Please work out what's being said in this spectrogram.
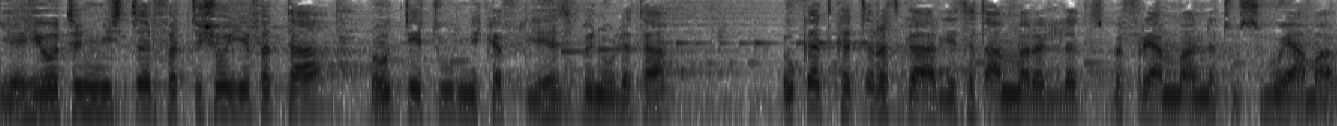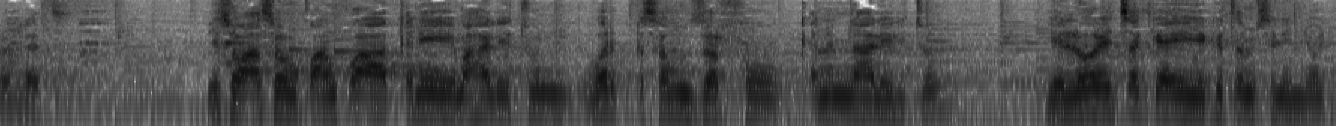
የሕይወትን ምስጢር ፈትሾ እየፈታ በውጤቱ የሚከፍል የሕዝብን ውለታ ዕውቀት ከጥረት ጋር የተጣመረለት በፍሬያማነቱ ስሙ ያማረለት የሰዋሰው ቋንቋ ቅኔ ማህሌቱን ወርቅ ሰሙን ዘርፎ ቀንና ሌሊቱን የሎሬት ጸጋዬ የግጥም ስንኞች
